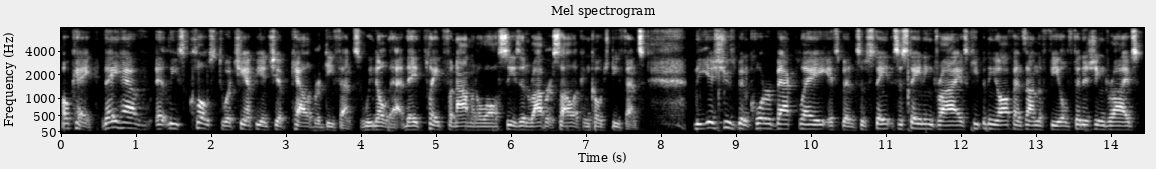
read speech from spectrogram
okay, they have at least close to a championship caliber defense. We know that. They've played phenomenal all season. Robert Saleh can coach defense. The issue's been quarterback play, it's been sustain, sustaining drives, keeping the offense on the field, finishing drives.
